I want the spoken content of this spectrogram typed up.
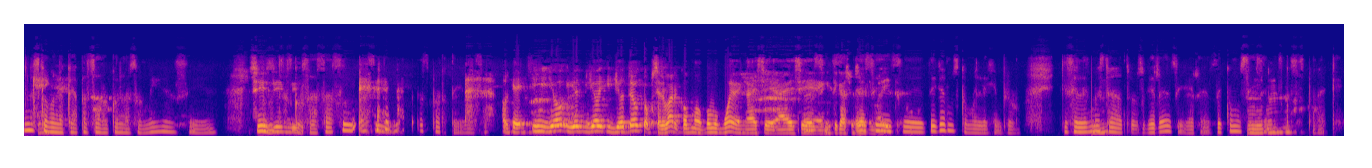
Es como lo que ha pasado con las hormigas y Sí, con sí, otras sí. cosas. Así, así es parte de eso. Ok, y yo, yo, yo, yo tengo que observar cómo, cómo mueven a ese, a ese, Así en este es. caso, ese es, eh, digamos, como el ejemplo que se les muestra a otros guerreros y guerreras de cómo se hacen las Ujú. cosas para que.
